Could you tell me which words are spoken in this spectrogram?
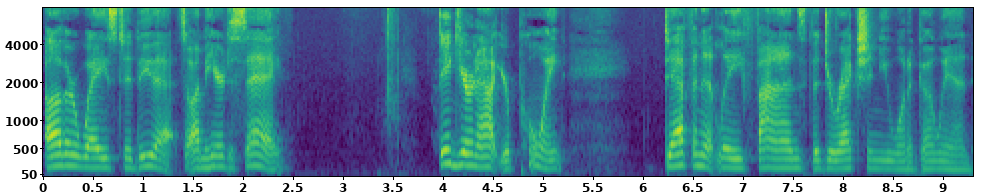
other ways to do that. So I'm here to say, figuring out your point definitely finds the direction you want to go in.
